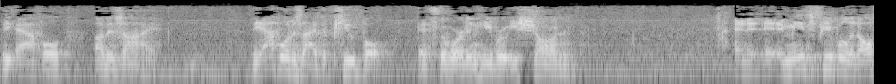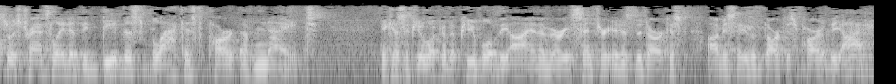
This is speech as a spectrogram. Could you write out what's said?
the apple of his eye. The apple of his eye, the pupil. It's the word in Hebrew, ishon. And it, it means pupil. It also is translated the deepest, blackest part of night. Because if you look at the pupil of the eye in the very center, it is the darkest, obviously, the darkest part of the eye.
